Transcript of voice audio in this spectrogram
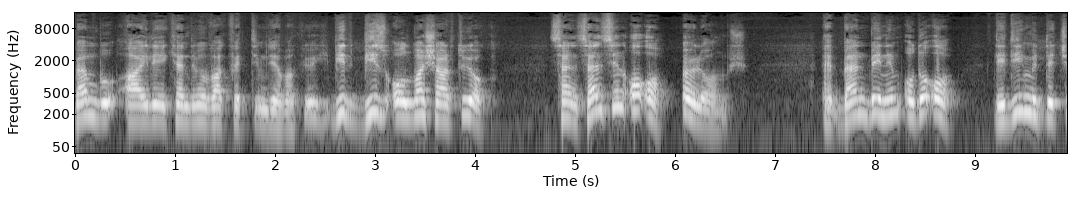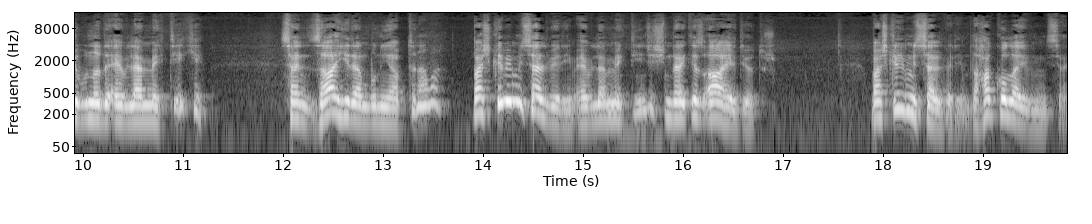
ben bu aileyi kendimi vakfettim diye bakıyor. Bir biz olma şartı yok. Sen sensin o o. Öyle olmuş. E ben benim o da o. Dediği müddetçe buna da evlenmek değil ki. Sen zahiren bunu yaptın ama başka bir misal vereyim. Evlenmek deyince şimdi herkes ah ediyordur. Başka bir misal vereyim. Daha kolay bir misal.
